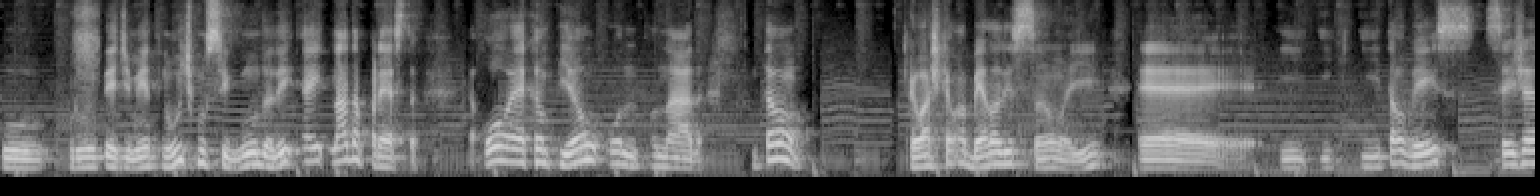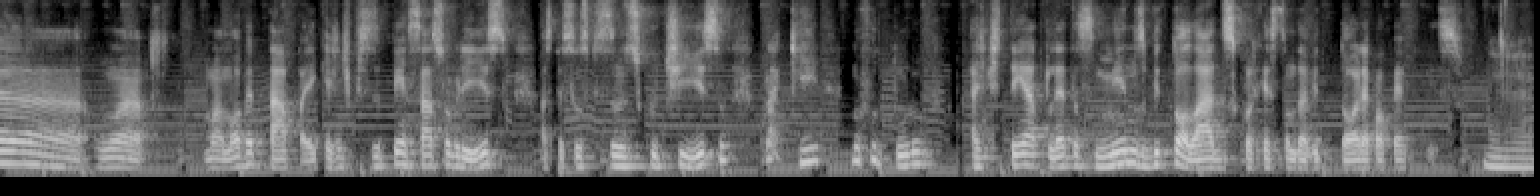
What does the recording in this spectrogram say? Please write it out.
por, por, um impedimento no último segundo ali, aí nada presta. Ou é campeão ou, ou nada. Então, eu acho que é uma bela lição aí, é, e, e, e, talvez seja uma, uma nova etapa aí que a gente precisa pensar sobre isso, as pessoas precisam discutir isso para que no futuro a gente tenha atletas menos bitolados com a questão da vitória a qualquer preço. Uhum.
